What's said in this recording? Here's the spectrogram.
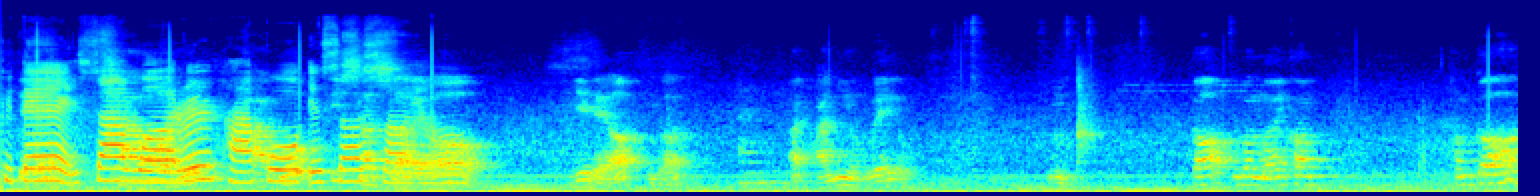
그때 샤워를 하고 있었어요. 이해돼요? 이거? 아, 아니요. có chú băng mới không? Không có.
